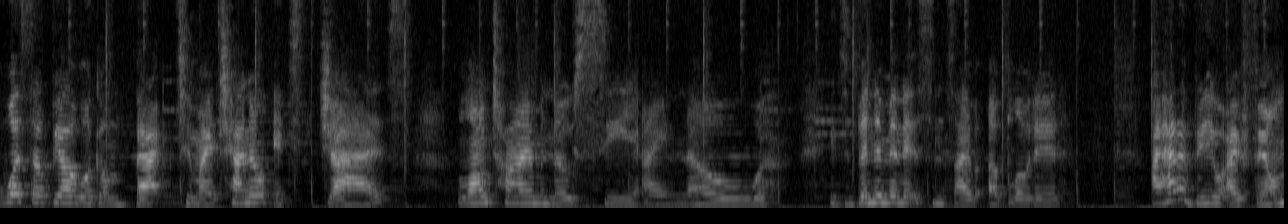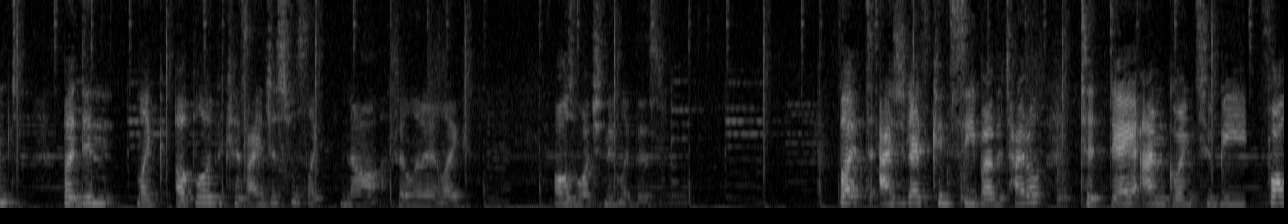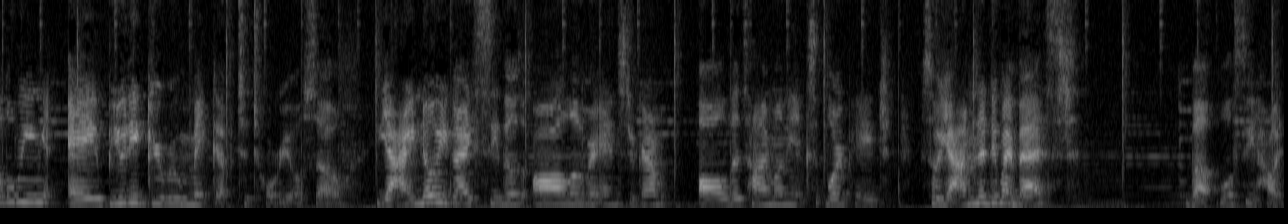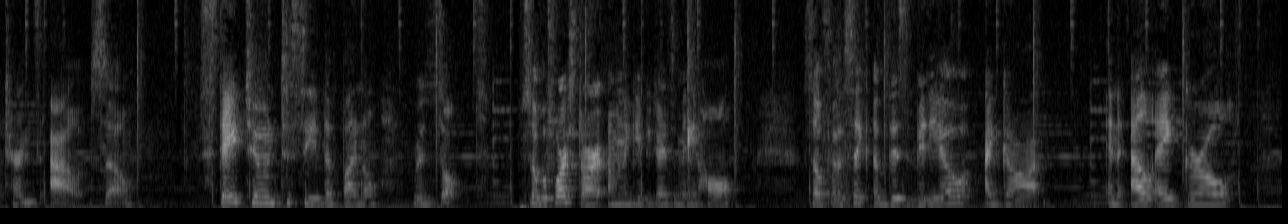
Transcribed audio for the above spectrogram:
What's up y'all? Welcome back to my channel. It's Jazz. Long time no see, I know. It's been a minute since I've uploaded. I had a video I filmed but didn't like upload because I just was like not feeling it. Like I was watching it like this. But as you guys can see by the title, today I'm going to be following a beauty guru makeup tutorial. So yeah, I know you guys see those all over Instagram all the time on the explore page. So yeah, I'm gonna do my best, but we'll see how it turns out. So stay tuned to see the final result. So before I start, I'm gonna give you guys a mini haul. So for the sake of this video, I got an LA Girl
